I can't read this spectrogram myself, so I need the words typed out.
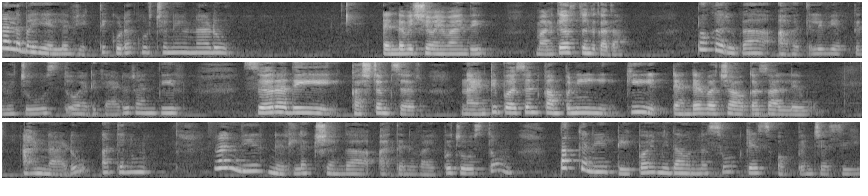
నలభై ఏళ్ళ వ్యక్తి కూడా కూర్చొని ఉన్నాడు. రెండో విషయం ఏమైంది? మనకే వస్తుంది కదా. పొగరుగా అవతలి వ్యక్తిని చూస్తూ అడిగాడు రణబీర్. సార్ అది కష్టం సార్. నైంటీ పర్సెంట్ కంపెనీకి టెండర్ వచ్చే అవకాశాలు లేవు అన్నాడు అతను. రణ్వీర్ నిర్లక్ష్యంగా అతని వైపు చూస్తూ పక్కనే టీపాయ్ మీద ఉన్న సూట్ కేస్ ఓపెన్ చేసి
